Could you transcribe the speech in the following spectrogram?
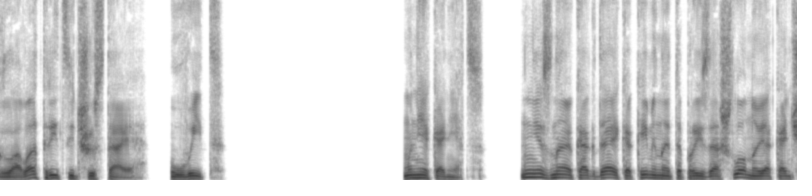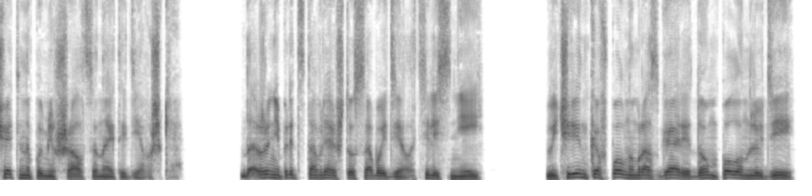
Глава 36. Уит. Мне конец. Не знаю, когда и как именно это произошло, но я окончательно помешался на этой девушке. Даже не представляю, что с собой делать, или с ней. Вечеринка в полном разгаре, дом полон людей,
